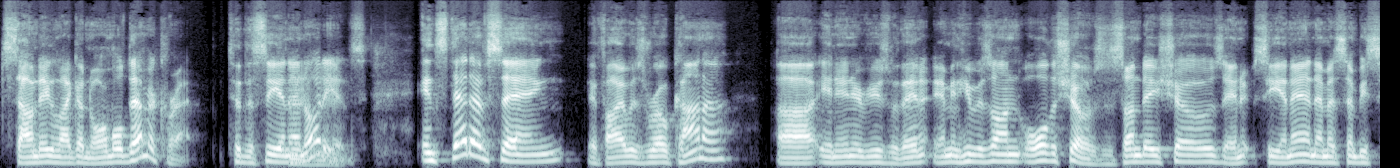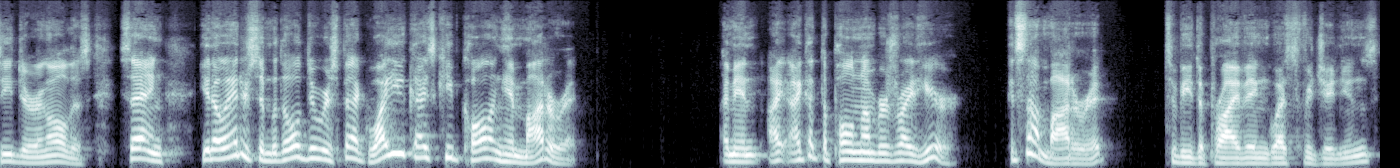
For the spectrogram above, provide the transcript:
sounding like a normal Democrat to the CNN mm-hmm. audience. Instead of saying, if I was Ro Khanna, uh, in interviews with, I mean, he was on all the shows, the Sunday shows, and CNN, MSNBC during all this, saying, you know, Anderson, with all due respect, why do you guys keep calling him moderate? I mean, I, I got the poll numbers right here. It's not moderate to be depriving West Virginians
